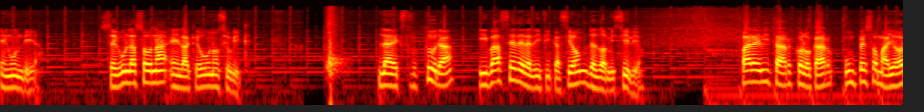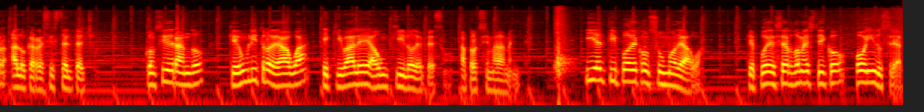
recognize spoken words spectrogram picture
en un día, según la zona en la que uno se ubique. La estructura y base de la edificación del domicilio, para evitar colocar un peso mayor a lo que resiste el techo, considerando que un litro de agua equivale a un kilo de peso aproximadamente. Y el tipo de consumo de agua, que puede ser doméstico o industrial.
